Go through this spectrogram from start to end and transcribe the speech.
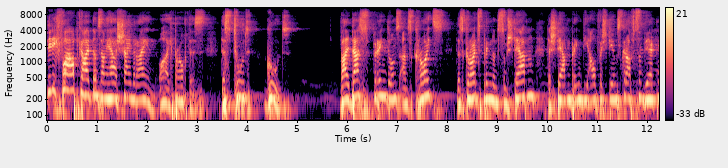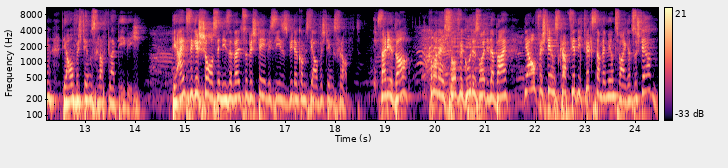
die dich vorher abgehalten und sagen, Herr, schein rein. Oh, ich brauche das. Das tut gut. Weil das bringt uns ans Kreuz. Das Kreuz bringt uns zum Sterben. Das Sterben bringt die Auferstehungskraft zum Wirken. Die Auferstehungskraft bleibt ewig. Die einzige Chance in dieser Welt zu bestehen, bis Jesus wiederkommt, ist die Auferstehungskraft. Seid ihr da? Guck mal, da ist so viel Gutes heute dabei. Die Auferstehungskraft wird nicht wirksam, wenn wir uns weigern zu sterben.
